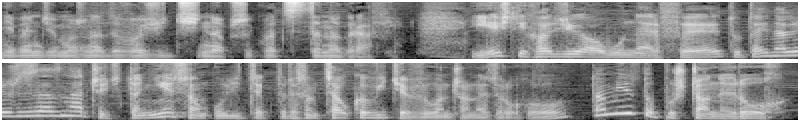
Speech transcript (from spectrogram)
nie będzie można dowozić na przykład scenografii. Jeśli chodzi o UNERFy, tutaj należy zaznaczyć, to nie są ulice, które są całkowicie wyłączone z ruchu. Tam jest dopuszczony ruch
